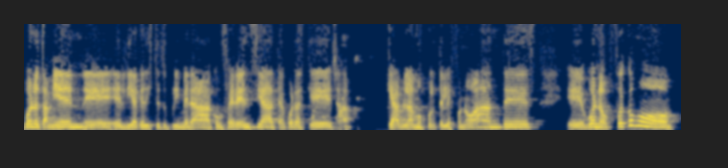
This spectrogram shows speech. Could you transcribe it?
bueno, también eh, el día que diste tu primera conferencia, ¿te acuerdas que, ya, que hablamos por teléfono antes? Eh, bueno, fue como...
